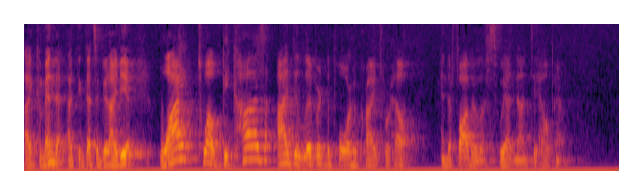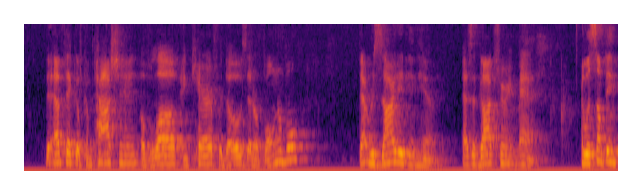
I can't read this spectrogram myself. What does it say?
I commend that. I think that's a good idea. Why? 12. Because I delivered the poor who cried for help and the fatherless who had none to help him. The ethic of compassion, of love, and care for those that are vulnerable, that resided in him as a God fearing man. It was something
